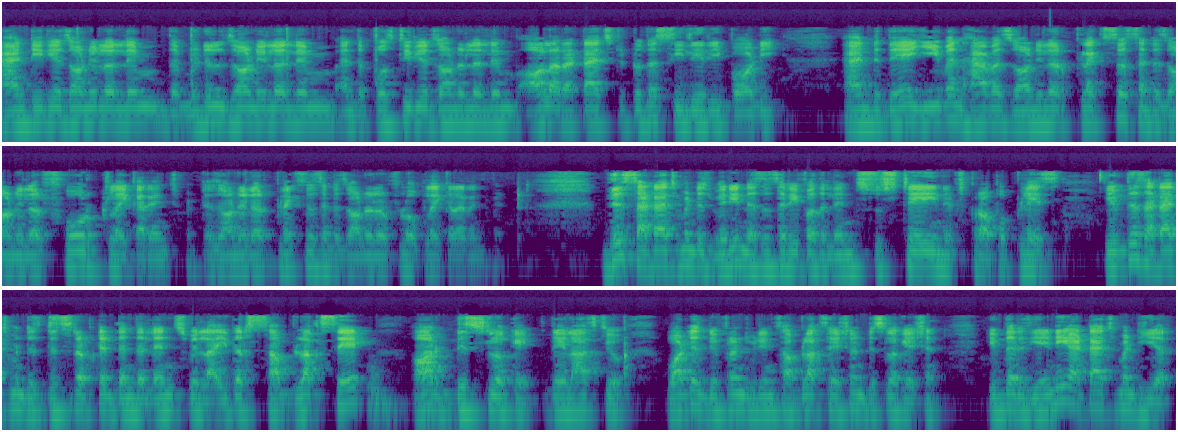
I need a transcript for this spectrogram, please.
anterior zonular limb, the middle zonular limb, and the posterior zonular limb all are attached to the ciliary body. And they even have a zonular plexus and a zonular fork-like arrangement, a zonular plexus and a zonular fork-like arrangement. This attachment is very necessary for the lens to stay in its proper place. If this attachment is disrupted, then the lens will either subluxate or dislocate. They'll ask you, what is difference between subluxation and dislocation? If there is any attachment here,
